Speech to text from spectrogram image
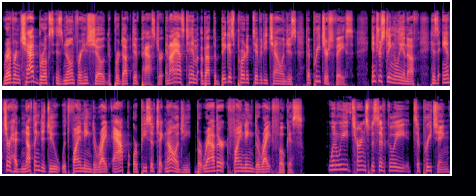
Reverend Chad Brooks is known for his show, The Productive Pastor, and I asked him about the biggest productivity challenges that preachers face. Interestingly enough, his answer had nothing to do with finding the right app or piece of technology, but rather finding the right focus. When we turn specifically to preaching,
